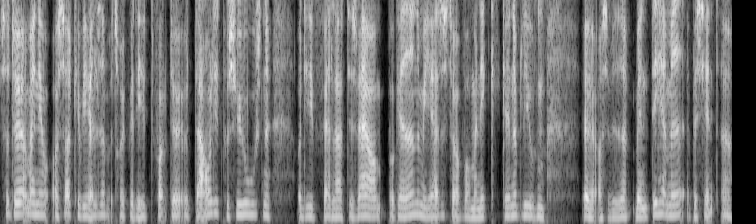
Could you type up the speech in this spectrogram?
Så dør man jo, og så kan vi alle sammen være trygge ved det. Folk dør jo dagligt på sygehusene, og de falder desværre om på gaderne med hjertestop, hvor man ikke kan genopleve dem, øh, osv. Men det her med, at patienter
